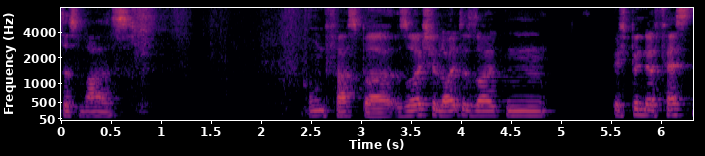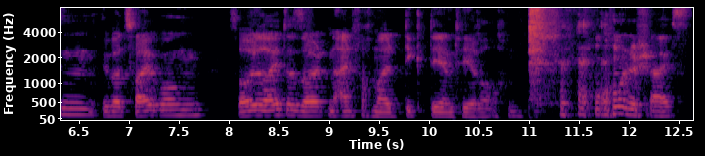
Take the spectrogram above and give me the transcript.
das war's? Unfassbar. Solche Leute sollten ich bin der festen Überzeugung, so Leute sollten einfach mal dick DMT rauchen. Ohne Scheiß.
